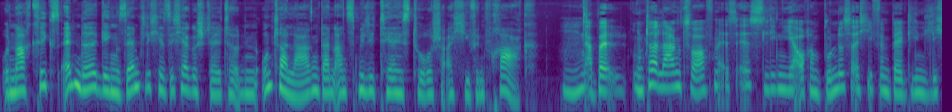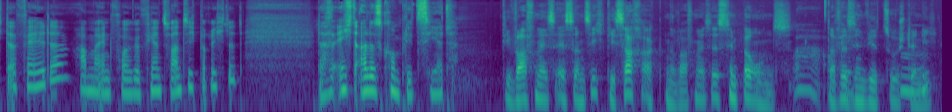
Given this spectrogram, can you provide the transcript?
und nach Kriegsende gingen sämtliche sichergestellten Unterlagen dann ans Militärhistorische Archiv in Prag. Mhm, aber Unterlagen zur Waffen-SS liegen ja auch im Bundesarchiv in Berlin-Lichterfelde, haben wir in Folge 24 berichtet. Das ist echt alles kompliziert. Die Waffen-SS an sich, die Sachakten der Waffen-SS sind bei uns. Ah, okay. Dafür sind wir zuständig. Mhm.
